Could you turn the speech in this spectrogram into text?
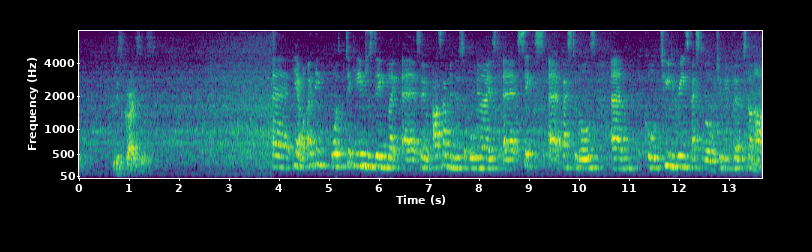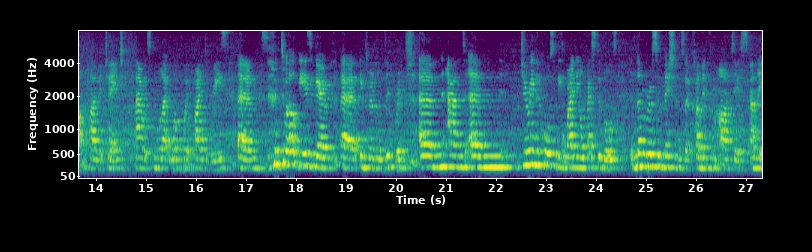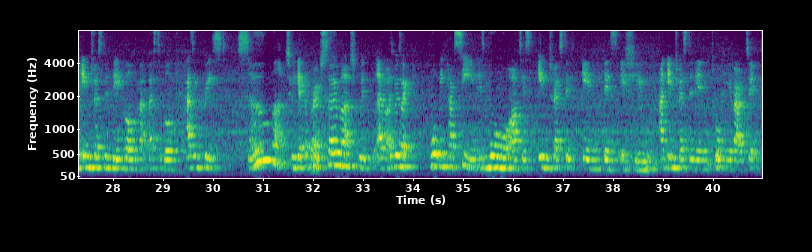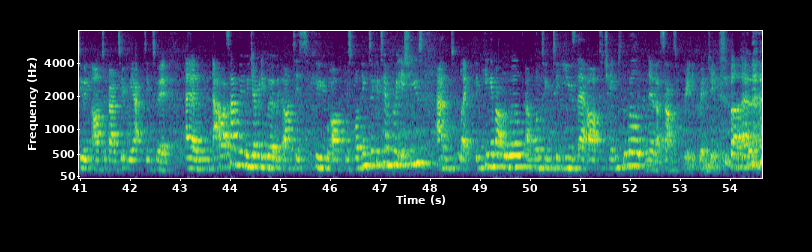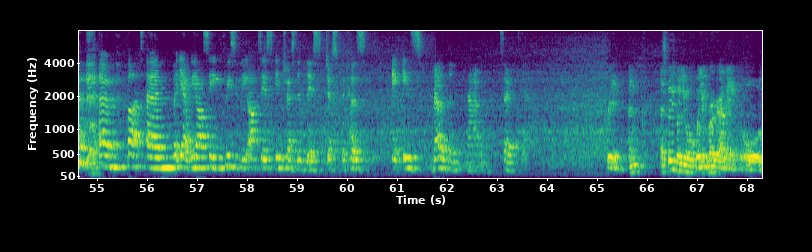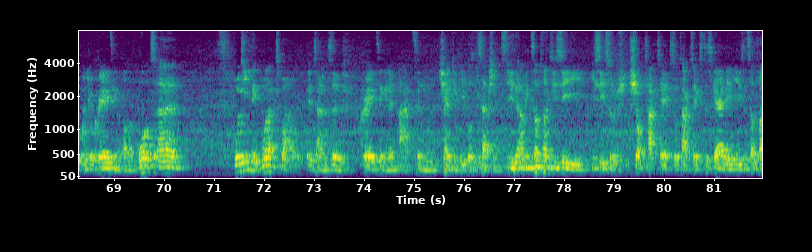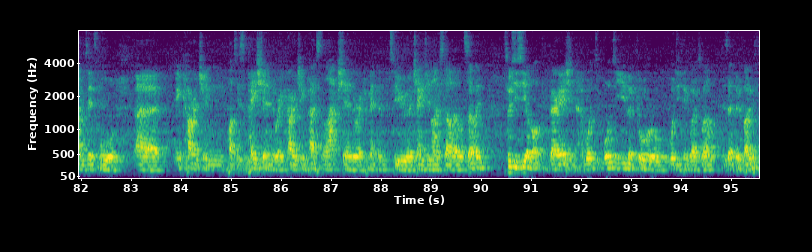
this crisis. Uh, yeah, well, I think what's particularly interesting, like, uh, so Arts Admin has organised uh, six uh, festivals um, called Two Degrees Festival, which have been focused on art and climate change. Now it's more like 1.5 degrees. Um, 12 years ago, uh, things were a little different. Um, and um, during the course of these biennial festivals, the number of submissions that come in from artists and the interest in being involved in that festival has increased so much. We get approached so much with, um, I suppose, like what we have seen is more and more artists interested in this issue and interested in talking about it, doing art about it, reacting to it. Um, at Arts Admin, we generally work with artists who are responding to contemporary issues and like thinking about the world and wanting to use their art to change the world. I know that sounds really cringy, but um, um, but um, but yeah, we are seeing increasingly artists interested in this just because it is relevant now. So yeah. Brilliant. And I suppose when you're when you're programming or when you're creating art, what uh, what do you think works well in terms of creating an impact and changing people's perceptions? Do you? I mean, sometimes you see you see sort of shock tactics or tactics to scare being used, and sometimes it's more uh, encouraging participation or encouraging personal action or a commitment to a change in lifestyle. So. So you see a lot of variation there? What, what do you look for or what do you think works well? Is there a bit of both?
